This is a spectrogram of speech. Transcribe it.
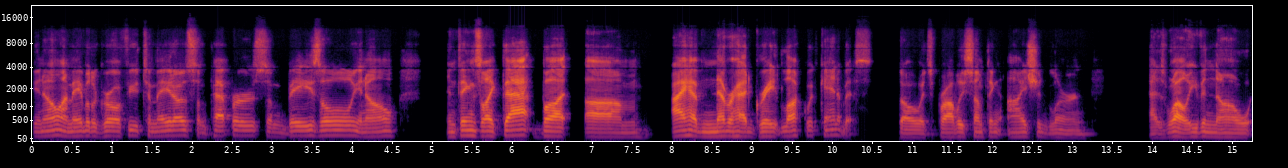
You know, I'm able to grow a few tomatoes, some peppers, some basil, you know, and things like that. But um, I have never had great luck with cannabis. So it's probably something I should learn as well, even though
